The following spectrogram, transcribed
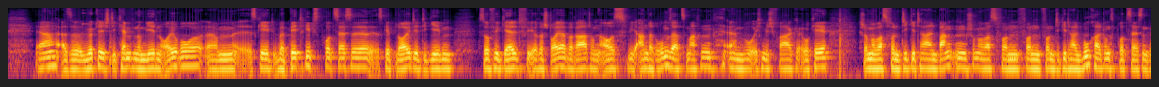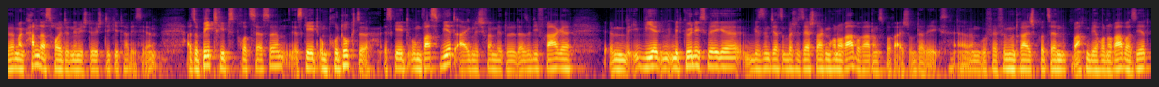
ja, also wirklich, die kämpfen um jeden Euro. Ähm, es geht über Betriebsprozesse. Es gibt Leute, die geben so viel Geld für ihre Steuerberatung aus, wie andere Umsatz machen, ähm, wo ich mich frage, okay, schon mal was von digitalen Banken, schon mal was von, von, von digitalen Buchhaltungsprozessen gehört. Man kann das heute nämlich durchdigitalisieren. Also Betriebsprozesse, es geht um Produkte, es geht um, was wird eigentlich vermittelt. Also die Frage, ähm, wir mit Königswege, wir sind ja zum Beispiel sehr stark im Honorarberatungsbereich unterwegs. Ungefähr 35 Prozent machen wir honorarbasiert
